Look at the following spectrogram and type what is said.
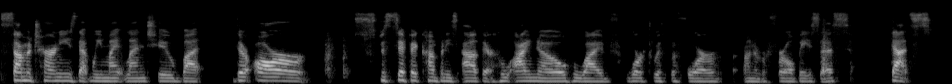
some attorneys that we might lend to but there are specific companies out there who I know, who I've worked with before on a referral basis, that's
